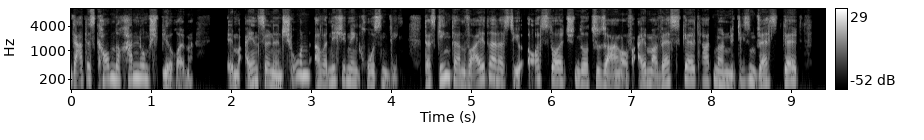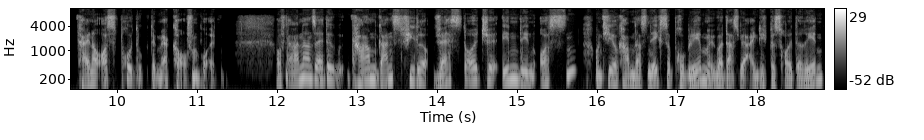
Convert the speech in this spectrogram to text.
gab es kaum noch Handlungsspielräume. Im Einzelnen schon, aber nicht in den großen Dingen. Das ging dann weiter, dass die Ostdeutschen sozusagen auf einmal Westgeld hatten und mit diesem Westgeld keine Ostprodukte mehr kaufen wollten. Auf der anderen Seite kamen ganz viele Westdeutsche in den Osten und hier kam das nächste Problem, über das wir eigentlich bis heute reden.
